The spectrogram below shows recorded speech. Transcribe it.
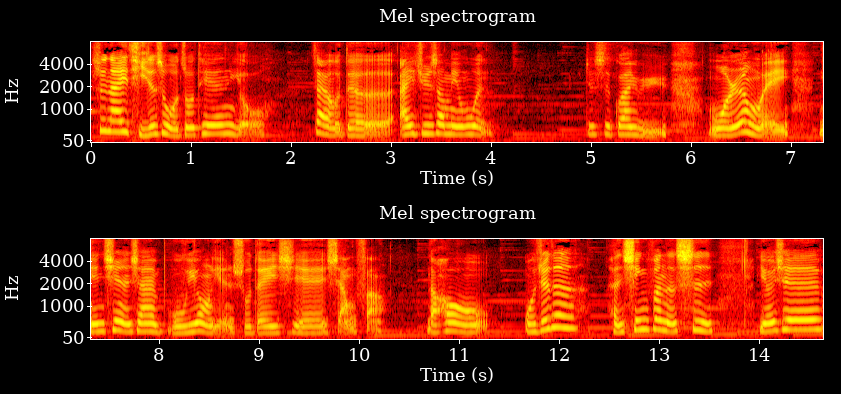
顺带一提，就是我昨天有在我的 IG 上面问，就是关于我认为年轻人现在不用脸书的一些想法。然后我觉得很兴奋的是，有一些。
